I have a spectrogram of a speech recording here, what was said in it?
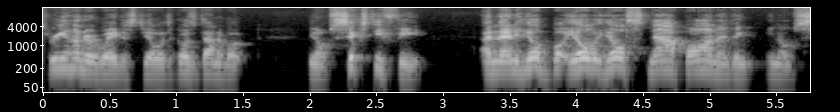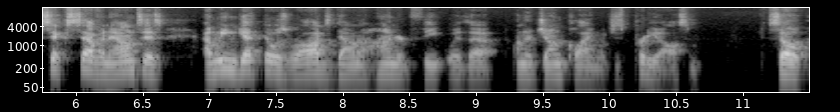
300 weighted steel, which goes down about you know 60 feet, and then he'll he'll he'll snap on I think you know six seven ounces, and we can get those rods down 100 feet with a on a junk line, which is pretty awesome. So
